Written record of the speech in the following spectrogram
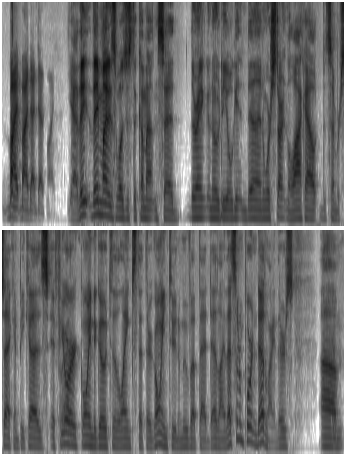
by, by that deadline yeah, they they might as well just to come out and said there ain't no deal getting done. We're starting the lockout December second because if you're going to go to the lengths that they're going to to move up that deadline, that's an important deadline. There's um,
